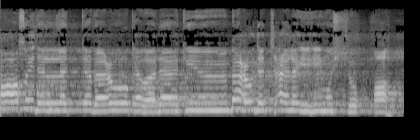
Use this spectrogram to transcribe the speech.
قاصدا لاتبعوك ولكن بعدت عليهم الشقة.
